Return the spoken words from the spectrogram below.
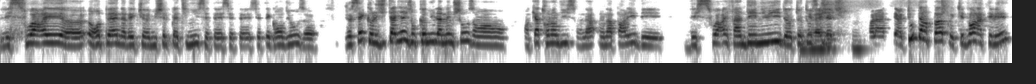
les soirées euh, européennes avec euh, Michel Platini, c'était, c'était, c'était grandiose. Je sais que les Italiens, ils ont connu la même chose en, en 90. On a, on a parlé des, des soirées, enfin des nuits de Toto Voilà, tout un peuple qui est devant la télé,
